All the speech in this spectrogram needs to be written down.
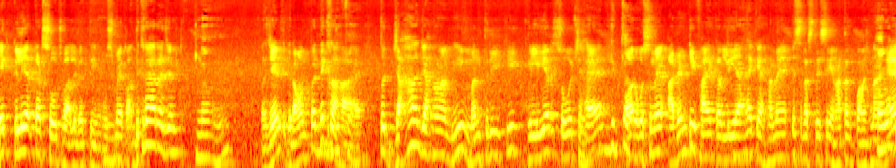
एक क्लियर कट सोच वाले व्यक्ति हैं उसमें दिख रहा है रिज़ल्ट। रिज़ल्ट ग्राउंड पर दिख रहा है। तो जहाँ जहाँ भी मंत्री की क्लियर सोच है और उसने आइडेंटिफाई कर लिया है कि हमें इस रास्ते से यहाँ तक पहुँचना है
